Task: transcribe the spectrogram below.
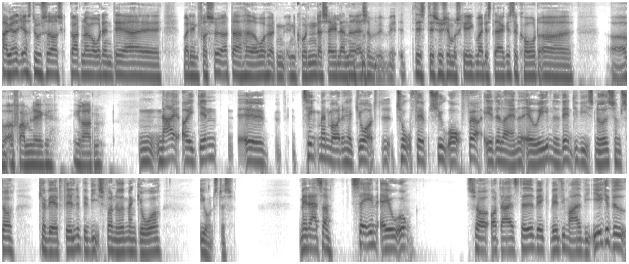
Jamen, jeg, jeg stussede også godt nok over den der, øh, var det en frisør, der havde overhørt en, en kunde, der sagde et eller andet. altså, det, det synes jeg måske ikke var det stærkeste kort at, at, at fremlægge i retten. Nej, og igen, øh, ting man måtte have gjort øh, to, fem, syv år før et eller andet, er jo ikke nødvendigvis noget, som så kan være et fældende bevis for noget, man gjorde i onsdags. Men altså, sagen er jo ung, så, og der er stadigvæk vældig meget, vi ikke ved.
